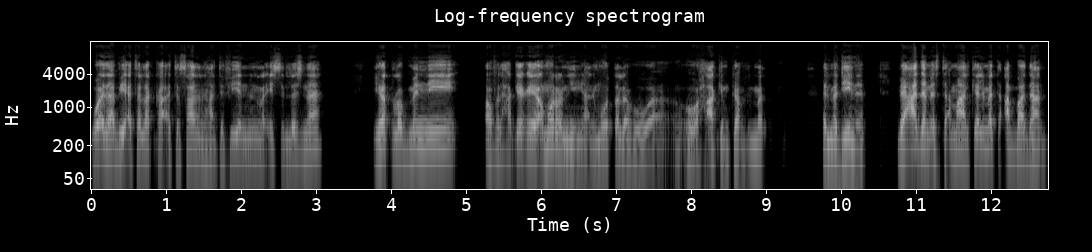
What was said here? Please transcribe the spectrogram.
وإذا بي أتلقى اتصالا هاتفيا من رئيس اللجنة يطلب مني أو في الحقيقة يأمرني يعني مو طلب هو هو حاكم كان في المدينة بعدم استعمال كلمة عبادان.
